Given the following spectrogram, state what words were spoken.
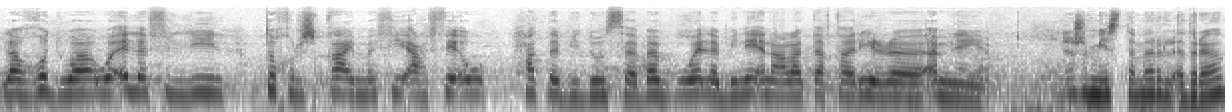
لا غدوة وإلا في الليل تخرج قائمة في أعفائه حتى بدون سبب ولا بناء على تقارير أمنية. نجم يستمر الإضراب؟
